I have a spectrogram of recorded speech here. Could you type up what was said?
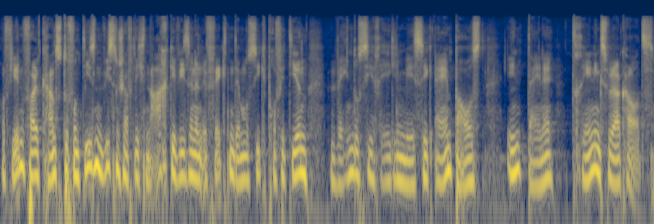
Auf jeden Fall kannst du von diesen wissenschaftlich nachgewiesenen Effekten der Musik profitieren, wenn du sie regelmäßig einbaust in deine Trainingsworkouts.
